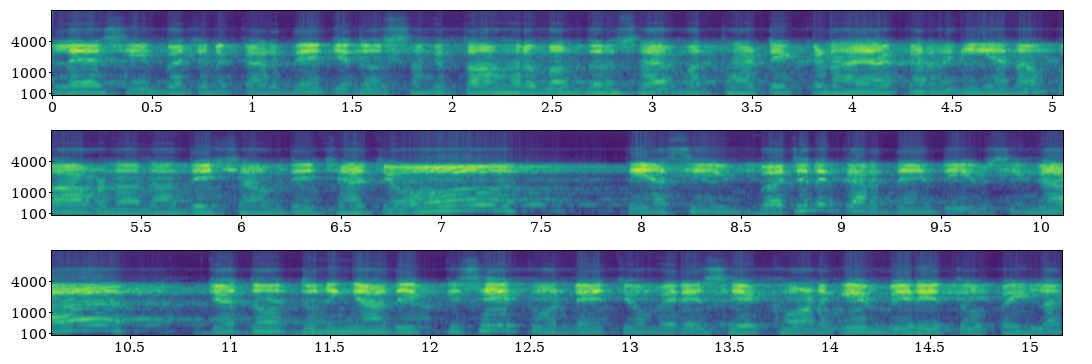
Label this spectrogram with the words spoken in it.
ਲੈ ਅਸੀਂ ਬਚਨ ਕਰਦੇ, ਜਦੋਂ ਸੰਗਤਾਂ ਹਰਮੰਦਰ ਸਾਹਿਬ ਮੱਥਾ ਟੇਕਣ ਆਇਆ ਕਰਨਗੀਆਂ ਨਾ, ਭਾਵਨਾ ਨਾਲ ਦੇਸ਼ਾਂ ਵਿਦੇਸ਼ਾਂ ਚੋਂ। ਤੇ ਅਸੀਂ ਵਚਨ ਕਰਦੇ ਦੀਪ ਸਿੰਘਾ ਜਦੋਂ ਦੁਨੀਆ ਦੇ ਕਿਸੇ ਕੋਨੇ ਚੋਂ ਮੇਰੇ ਸਿੱਖ ਹੋਣਗੇ ਮੇਰੇ ਤੋਂ ਪਹਿਲਾਂ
